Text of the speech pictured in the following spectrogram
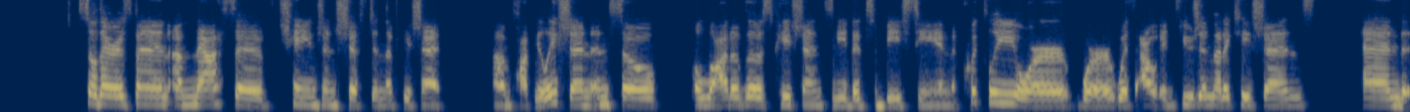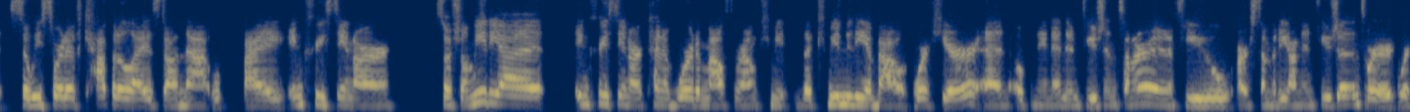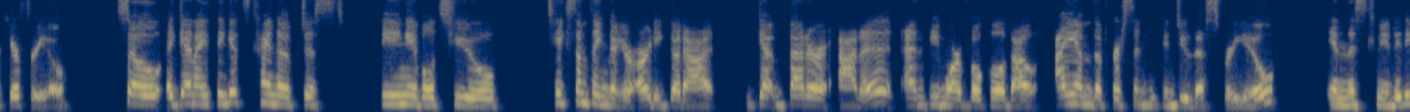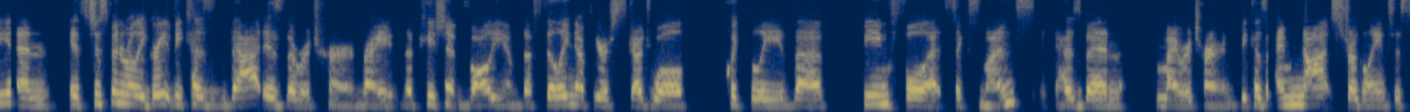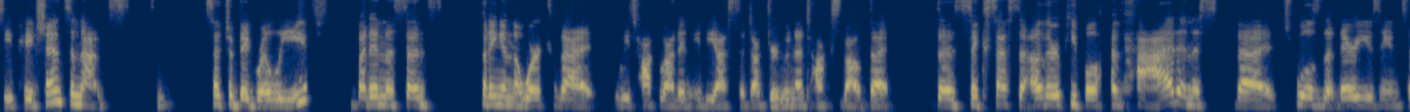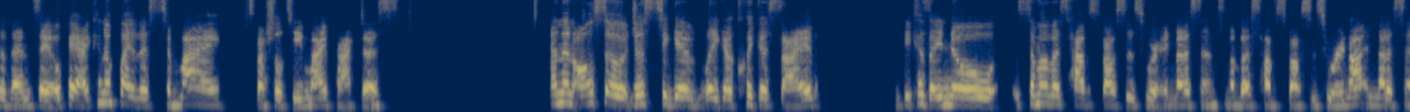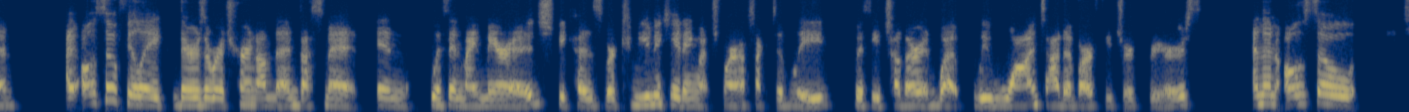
So there has been a massive change and shift in the patient um, population. And so a lot of those patients needed to be seen quickly or were without infusion medications. And so we sort of capitalized on that by increasing our social media, increasing our kind of word of mouth around commu- the community about we're here and opening an infusion center. And if you are somebody on infusions, we're, we're here for you. So again, I think it's kind of just being able to take something that you're already good at, get better at it, and be more vocal about, I am the person who can do this for you in this community. And it's just been really great because that is the return, right? The patient volume, the filling up your schedule quickly, the being full at six months has been my return because I'm not struggling to see patients. And that's such a big relief. But in the sense, putting in the work that we talk about in EBS, that Dr. Una talks about, that the success that other people have had and this, the tools that they're using to then say, okay, I can apply this to my specialty, my practice. And then also, just to give like a quick aside, because I know some of us have spouses who are in medicine, some of us have spouses who are not in medicine. I also feel like there's a return on the investment in within my marriage because we're communicating much more effectively with each other and what we want out of our future careers. And then also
